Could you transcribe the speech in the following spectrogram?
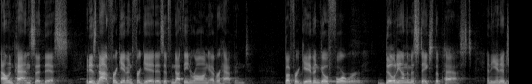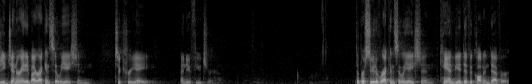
Alan Paton said this It is not forgive and forget as if nothing wrong ever happened, but forgive and go forward, building on the mistakes of the past and the energy generated by reconciliation to create a new future. The pursuit of reconciliation can be a difficult endeavor,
